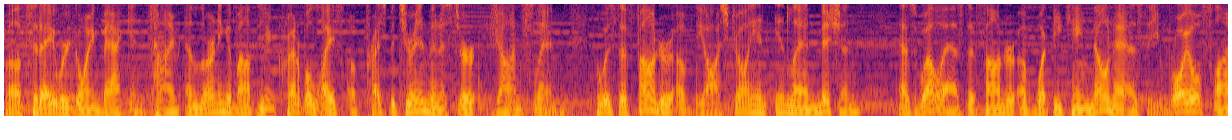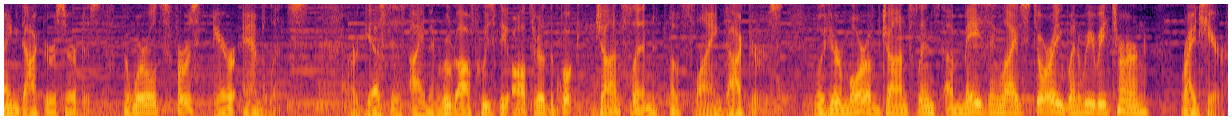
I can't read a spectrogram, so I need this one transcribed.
Well, today we're going back in time and learning about the incredible life of Presbyterian minister John Flynn, who was the founder of the Australian Inland Mission, as well as the founder of what became known as the Royal Flying Doctor Service, the world's first air ambulance. Our guest is Ivan Rudolph, who's the author of the book John Flynn of Flying Doctors. We'll hear more of John Flynn's amazing life story when we return right here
